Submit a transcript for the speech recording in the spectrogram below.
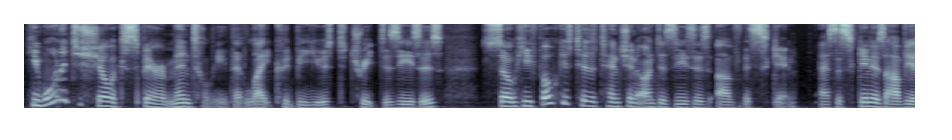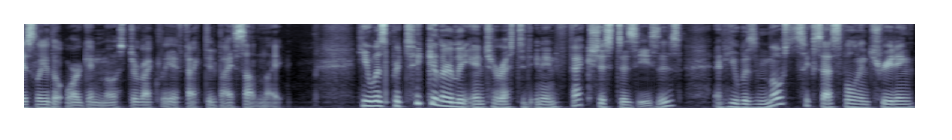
He wanted to show experimentally that light could be used to treat diseases, so he focused his attention on diseases of the skin, as the skin is obviously the organ most directly affected by sunlight. He was particularly interested in infectious diseases, and he was most successful in treating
